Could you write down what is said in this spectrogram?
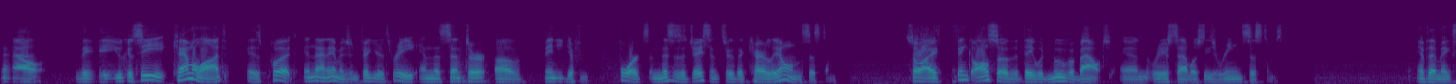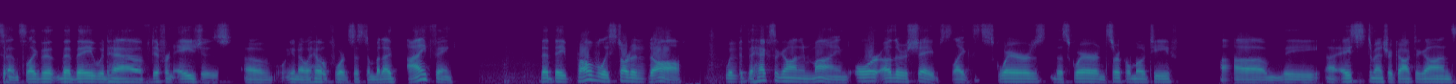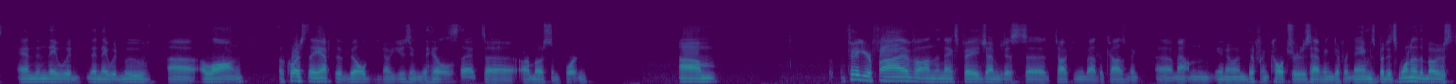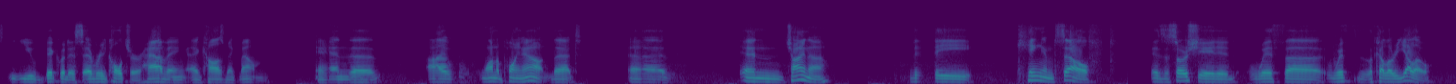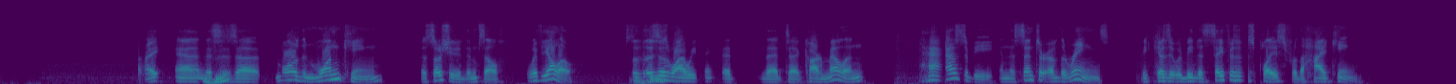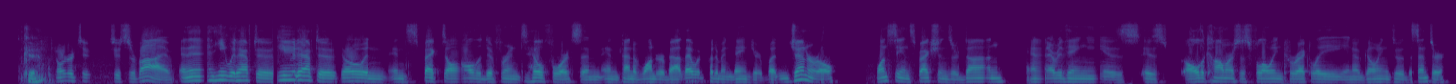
now, the you can see Camelot is put in that image in Figure Three in the center of many different forts, and this is adjacent to the Caerleon system. So I think also that they would move about and reestablish these ring systems if that makes sense like that that they would have different ages of you know a hill fort system but i i think that they probably started off with the hexagon in mind or other shapes like squares the square and circle motif um, the uh, asymmetric octagons and then they would then they would move uh, along. Of course they have to build you know using the hills that uh, are most important. Um, figure five on the next page i'm just uh, talking about the cosmic uh, mountain you know and different cultures having different names but it's one of the most ubiquitous every culture having a cosmic mountain. And uh, i want to point out that uh, in china the, the king himself is associated with uh, with the color yellow right? And this Mhm. is uh, more than one king associated himself with yellow. So this is why we think that that uh, Carmelin has to be in the center of the rings because it would be the safest place for the High King Okay. in order to to survive. And then he would have to he would have to go and inspect all the different hill forts and and kind of wander about. That would put him in danger. But in general, once the inspections are done and everything is is all the commerce is flowing correctly, you know, going to the center,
